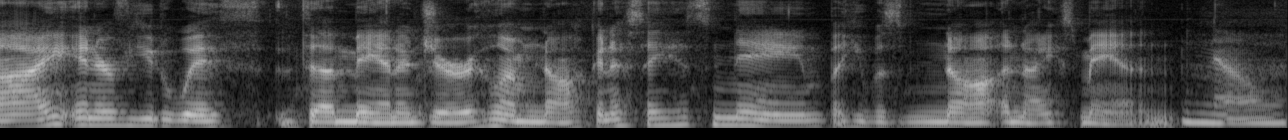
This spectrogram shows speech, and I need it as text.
I interviewed with the manager, who I'm not gonna say his name, but he was not a nice man. No,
